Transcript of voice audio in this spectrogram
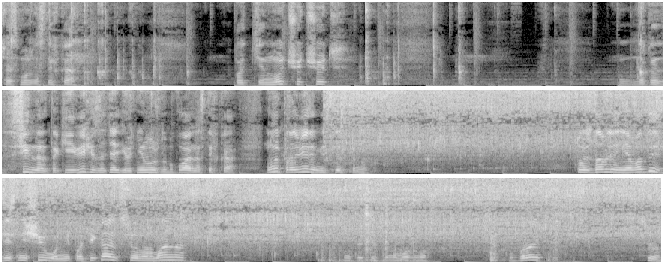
Сейчас можно слегка подтянуть чуть-чуть. Сильно такие вещи затягивать не нужно, буквально слегка. Ну и проверим, естественно. То есть давление воды, здесь ничего не протекает, все нормально. Вот, естественно, можно убрать. Все.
